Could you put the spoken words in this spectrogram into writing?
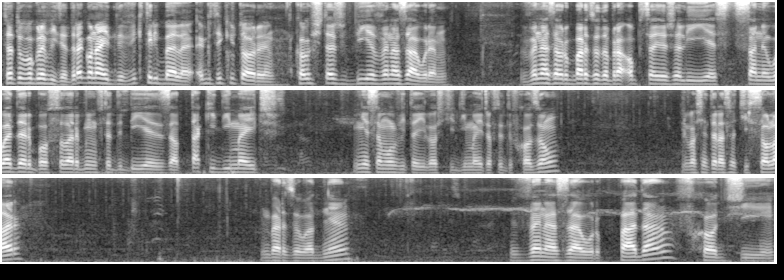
Co tu w ogóle widzę? Dragonite, Victory Belle, Egzekutory. Kogoś też wbije Venusaurem. Venusaur bardzo dobra opcja, jeżeli jest Sunny Weather, bo Solar Beam wtedy bije za taki damage. Niesamowite ilości damage'a wtedy wchodzą. I właśnie teraz leci Solar. Bardzo ładnie. Venusaur pada, wchodzi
